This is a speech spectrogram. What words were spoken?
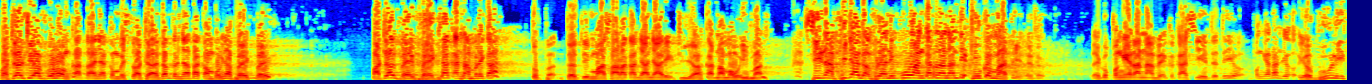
Padahal dia bohong katanya kemis itu ada Adam ternyata kampungnya baik-baik. Padahal baik-baiknya karena mereka tobat. Jadi masyarakatnya nyari dia karena mau iman. Si nabinya agak berani pulang karena nanti dihukum mati itu. Lalu pangeran nabi kekasih itu, yo pangeran yo yo bully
